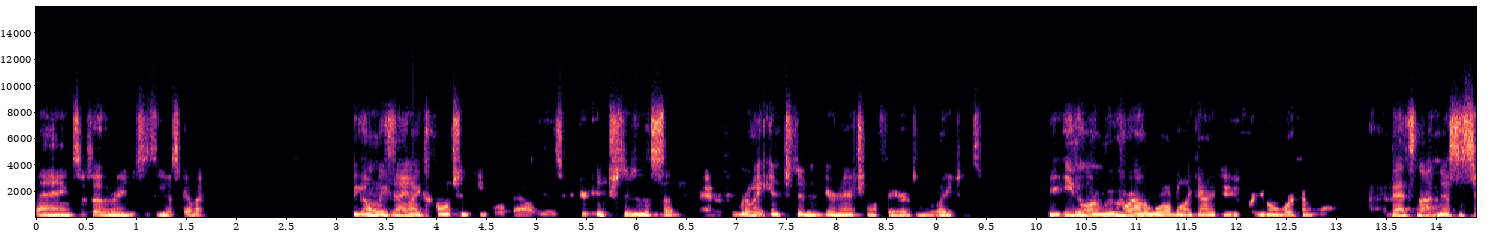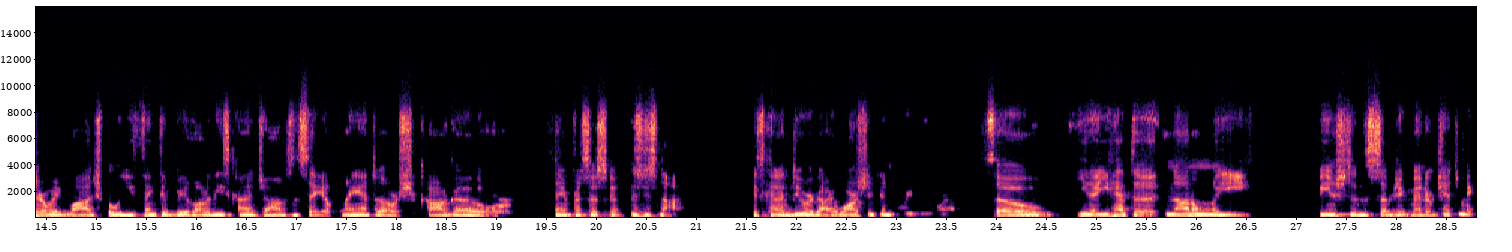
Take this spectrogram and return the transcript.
banks, there's other agencies, the U.S. government. The only thing I caution people about is if you're interested in the subject matter, if you're really interested in international affairs and relations, you either want to move around the world like I do, or you're going to work in Washington. That's not necessarily logical. You think there'd be a lot of these kind of jobs in, say, Atlanta or Chicago or San Francisco. It's just not. It's kind of do or die. Washington, we move around. So, you know, you have to not only be interested in the subject matter, but you have to make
